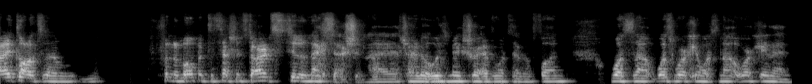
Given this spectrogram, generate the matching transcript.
I talk to them from the moment the session starts to the next session. I try to always make sure everyone's having fun. What's not, what's working, what's not working, and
